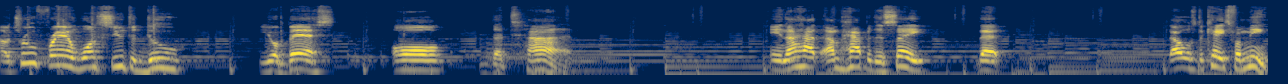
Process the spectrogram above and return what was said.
A true friend wants you to do your best all the time. And I have I'm happy to say that that was the case for me.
